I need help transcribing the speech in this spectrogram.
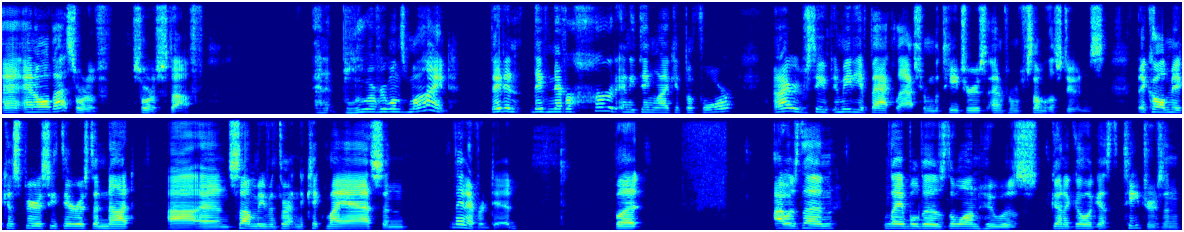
and, and all that sort of sort of stuff. And it blew everyone's mind. They didn't. They've never heard anything like it before, and I received immediate backlash from the teachers and from some of the students. They called me a conspiracy theorist, a nut, uh, and some even threatened to kick my ass, and they never did. But I was then labeled as the one who was going to go against the teachers and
